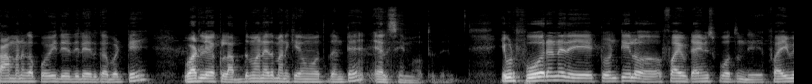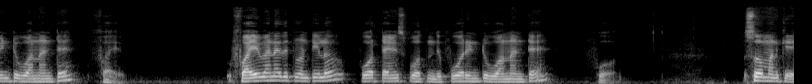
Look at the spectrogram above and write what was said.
కామన్గా పోయేది ఏది లేదు కాబట్టి వాటి యొక్క లబ్ధం అనేది మనకి ఏమవుతుందంటే ఎల్సిఎం అవుతుంది. ఇప్పుడు ఫోర్ అనేది ట్వంటీలో ఫైవ్ టైమ్స్ పోతుంది. ఫైవ్ ఇంటూ వన్ అంటే ఫైవ్. ఫైవ్ అనేది ట్వంటీలో ఫోర్ టైమ్స్ పోతుంది. ఫోర్ ఇంటూ వన్ అంటే ఫోర్. సో మనకి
